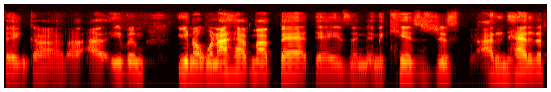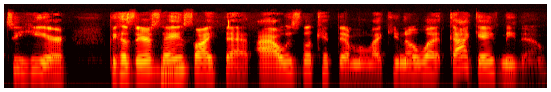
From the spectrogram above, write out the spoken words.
thank God. I, I, even, you know, when I have my bad days and, and the kids just, I didn't had it up to here because there's mm-hmm. days like that. I always look at them like, you know what? God gave me them.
